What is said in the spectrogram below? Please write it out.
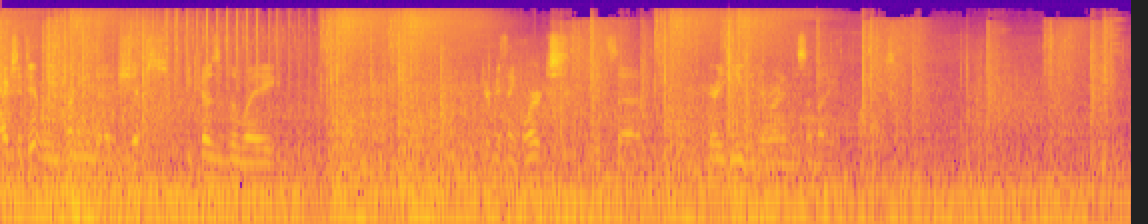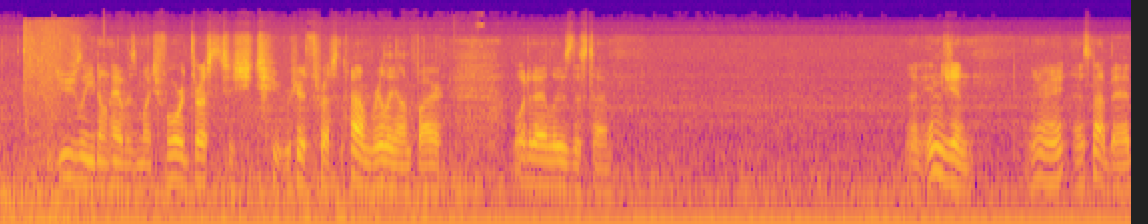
accidentally running into other ships because of the way everything works. It's uh, very easy to run into somebody on accident. Usually you don't have as much forward thrust you do rear thrust. Now I'm really on fire. What did I lose this time? An engine. Alright, that's not bad.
